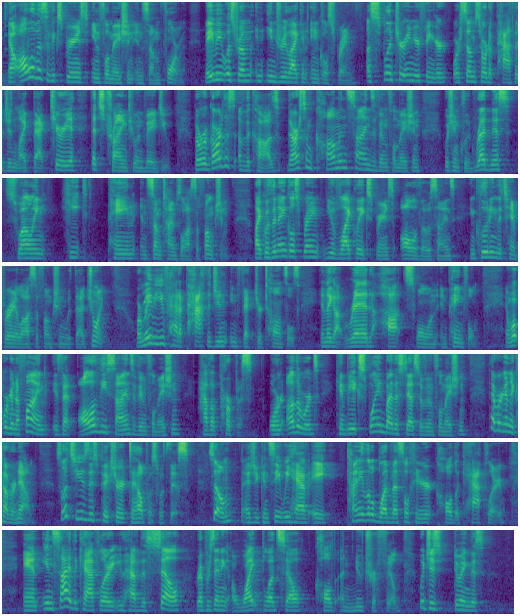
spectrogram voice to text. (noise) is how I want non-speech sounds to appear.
Now, all of us have experienced inflammation in some form. Maybe it was from an injury like an ankle sprain, a splinter in your finger, or some sort of pathogen like bacteria that's trying to invade you. But regardless of the cause, there are some common signs of inflammation, which include redness, swelling, heat, pain, and sometimes loss of function. Like with an ankle sprain, you've likely experienced all of those signs, including the temporary loss of function with that joint. Or maybe you've had a pathogen infect your tonsils, and they got red, hot, swollen, and painful. And what we're going to find is that all of these signs of inflammation have a purpose, or in other words, can be explained by the steps of inflammation that we're going to cover now. So let's use this picture to help us with this. So, as you can see, we have a tiny little blood vessel here called a capillary. And inside the capillary, you have this cell representing a white blood cell called a neutrophil, which is doing this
